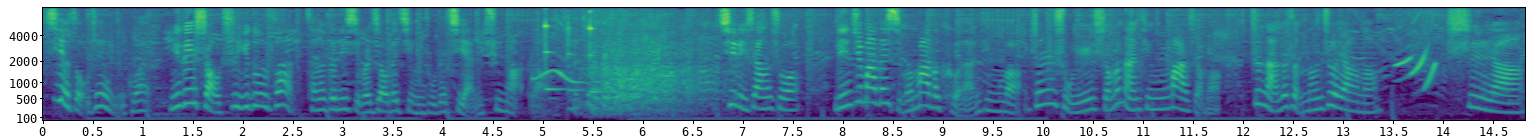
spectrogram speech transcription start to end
借走这五块，你得少吃一顿饭，才能跟你媳妇交代清楚这钱去哪儿了。七里香说，邻居骂他媳妇骂的可难听了，真属于什么难听骂什么。这男的怎么能这样呢？是啊，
